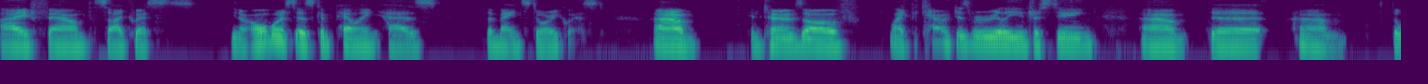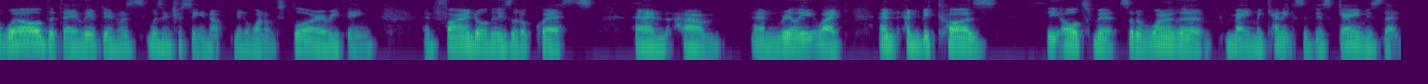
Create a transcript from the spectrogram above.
I found the side quests, you know, almost as compelling as the main story quest. Um, in terms of like the characters were really interesting. Um, the um, the world that they lived in was was interesting enough for me to want to explore everything and find all these little quests and um, and really like and and because the ultimate sort of one of the main mechanics of this game is that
